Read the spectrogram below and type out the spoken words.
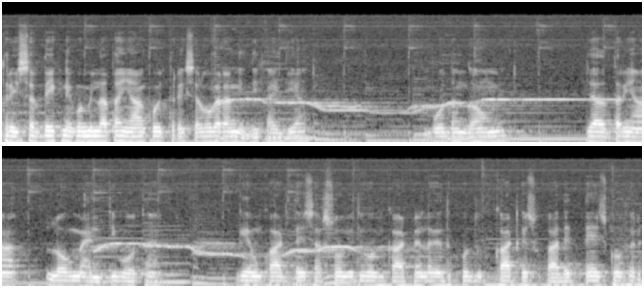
थ्रेसर देखने को मिला था, यहाँ कोई थ्रेसर वगैरह नहीं दिखाई दिया। बौद्धंग गाँव में। ज़्यादातर यहाँ लोग मेहनती बहुत हैं। गेहूँ काटते, सरसों भी थी, वो भी काटने लगे तो खुद काट के सुखा देते हैं इसको फिर।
